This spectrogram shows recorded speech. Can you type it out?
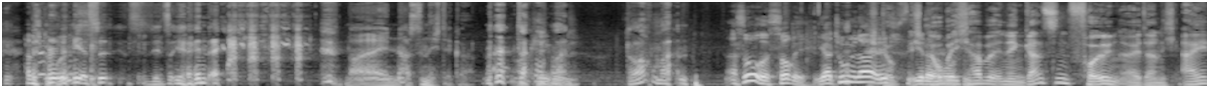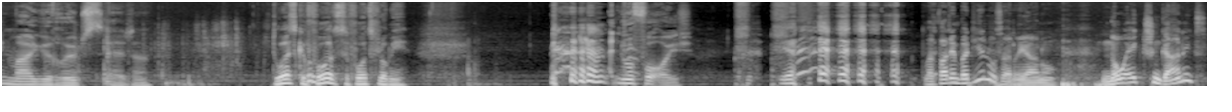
Hab ich gerülpst? jetzt, jetzt, jetzt, ja, Nein, hast du nicht, Dicker. Doch, Mann. Doch, Mann. Ach so, sorry. Ja, tut mir leid. ich, glaub, ich glaube, draußen. ich habe in den ganzen Folgen, Alter, nicht einmal gerülpst, Alter. Du hast gefurzt, du Furzflummi. Nur vor euch. Ja. Was war denn bei dir los, Adriano? No Action, gar nichts?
